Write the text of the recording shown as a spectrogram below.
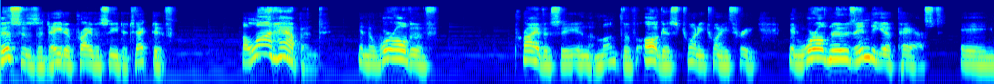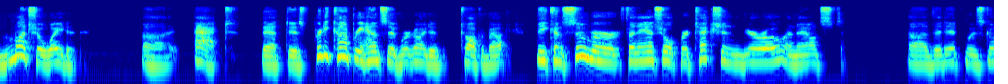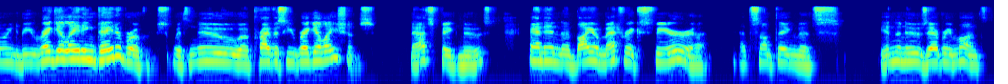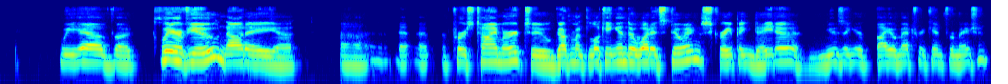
This is the Data Privacy Detective. A lot happened in the world of privacy in the month of August 2023. In world news, India passed a much awaited uh, act that is pretty comprehensive, we're going to talk about. The Consumer Financial Protection Bureau announced uh, that it was going to be regulating data brokers with new uh, privacy regulations. That's big news. And in the biometric sphere, uh, that's something that's in the news every month. We have uh, Clearview, not a, uh, uh a, first timer to government looking into what it's doing, scraping data and using it biometric information.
